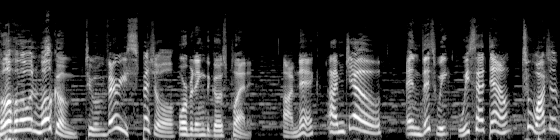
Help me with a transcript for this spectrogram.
Hello, hello, and welcome to a very special Orbiting the Ghost Planet. I'm Nick, I'm Joe. and this week we sat down to watch a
